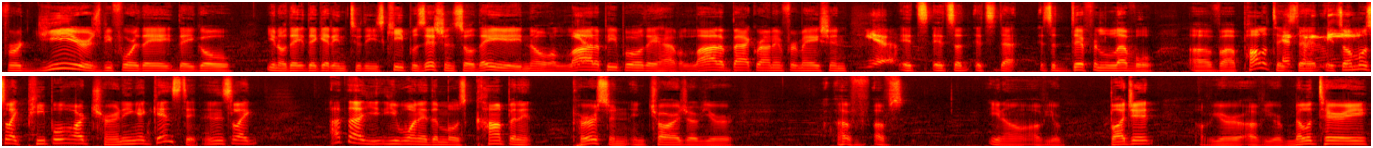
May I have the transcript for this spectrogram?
for years before they they go. You know, they they get into these key positions, so they know a lot Yeah. of people. They have a lot of background information. Yeah. it's it's a it's that it's a different level of uh, politics And that to it's almost like people are turning against it, and it's like I thought you, you wanted the most competent person in charge of your of of you know of your budget of your of your military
